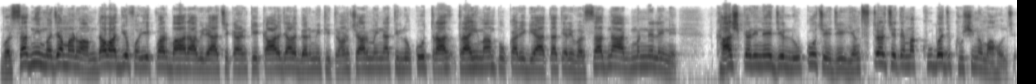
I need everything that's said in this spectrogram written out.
વરસાદની મજા માણવા અમદાવાદીઓ ફરી એકવાર બહાર આવી રહ્યા છે, કારણ કે કાળજાળ ગરમીથી ત્રણ ચાર મહિનાથી લોકો ત્રા- ત્રાહિમામ પોકારી ગયા હતા. ત્યારે વરસાદના આગમનને લઈને ખાસ કરીને જે લોકો છે, જે યંગસ્ટર છે, તેમાં ખૂબ જ ખુશીનો માહોલ છે.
